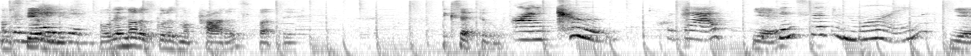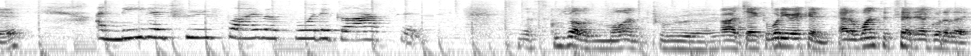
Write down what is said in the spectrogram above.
I'm Look stealing amazing. it. Well, they're not as good as my Pradas, but they're acceptable. I'm cool. But Dad, Yeah. since that's mine, Yeah. I need a screwdriver for the glasses. The screwdriver's mine, bro. Alright, Jacob, what do you reckon? Out of 1 to 10, how good are they?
